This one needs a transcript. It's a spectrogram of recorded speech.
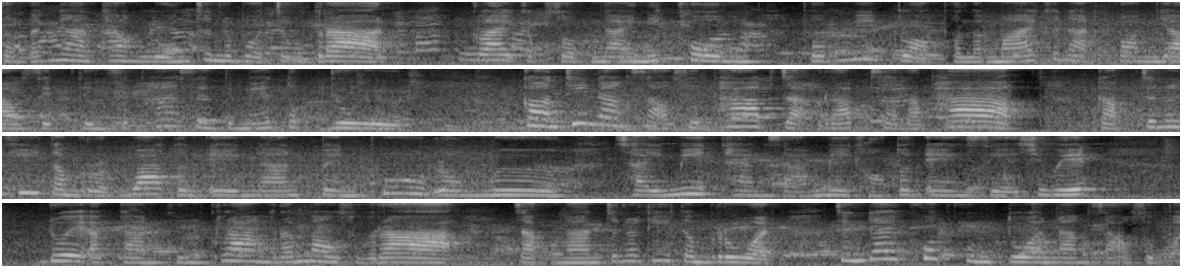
สำนักงานทางหลวงชนบทจังหวัดตราด ใกล้กับศพนายนิคม พบมีดปลอกผลไม้ขนาดความยาว 10-15 เซนติเมตรตกอยู่ก่อนที่นางสาวสุภาพจะรับสารภาพ กับเจ้าหน้าที่ตำรวจว่าตนเองนั้นเป็นผู้ลงมือ ใช้มีดแทงสามีของตนเองเสียชีวิต ด้วยอาการคุ้มคลั่งและเมาสุรา จากนั้นเจ้าหน้าที่ตำรวจจึงได้ควบคุมตัวนางสาวสุภ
